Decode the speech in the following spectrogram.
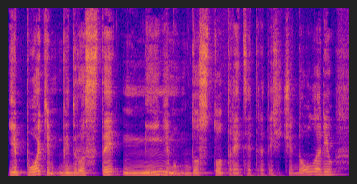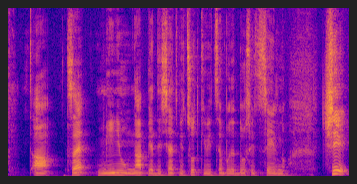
і потім відрости мінімум до 133 тисячі доларів. А це мінімум на 50%, і це буде досить сильно. Чи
